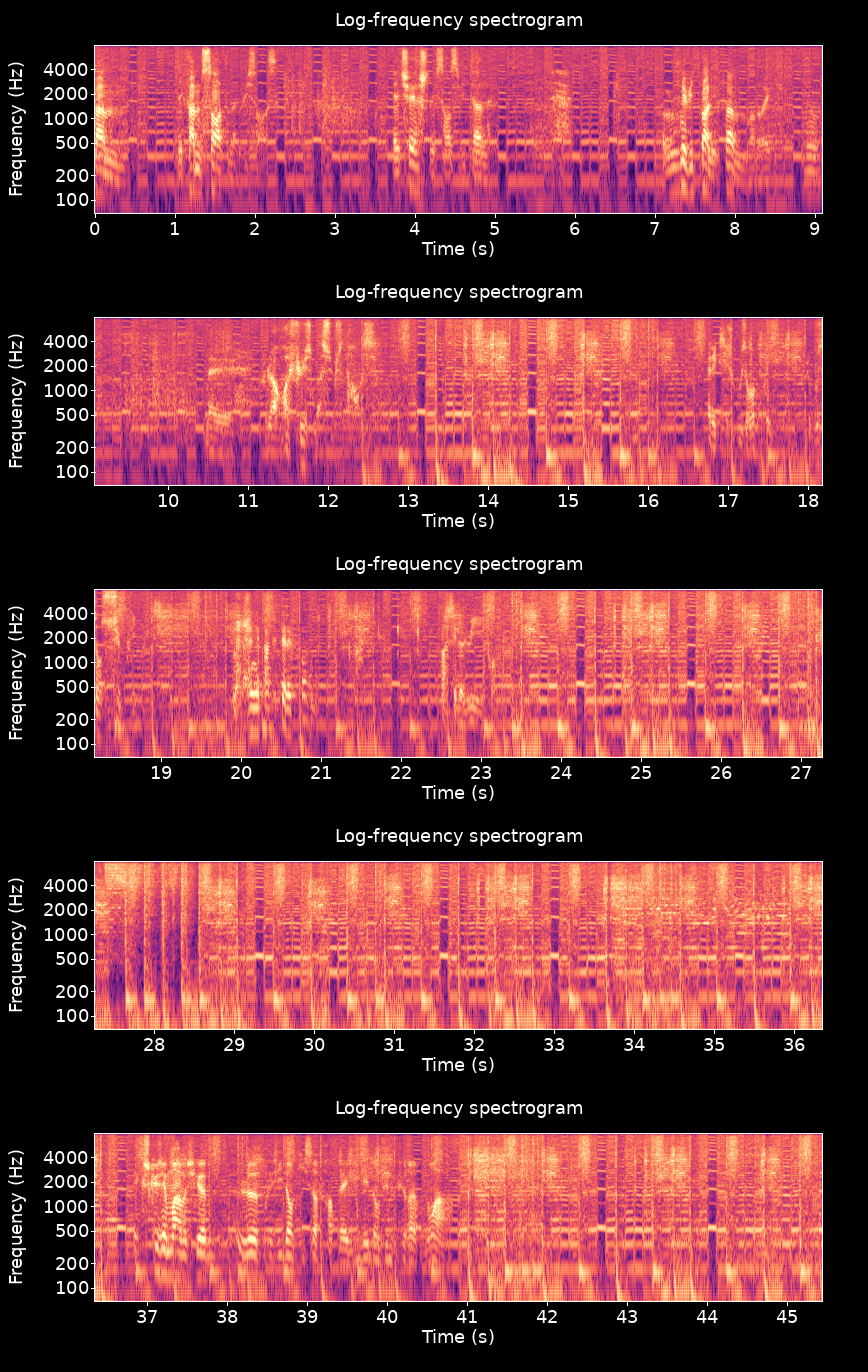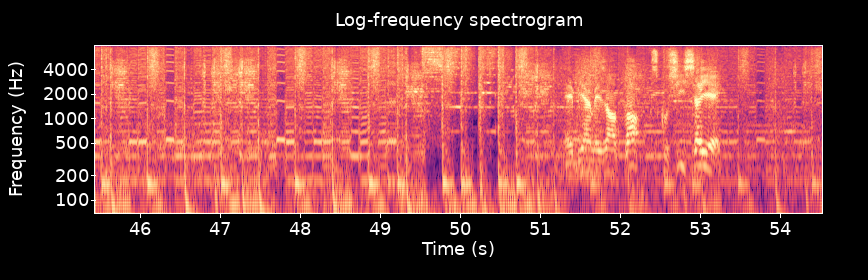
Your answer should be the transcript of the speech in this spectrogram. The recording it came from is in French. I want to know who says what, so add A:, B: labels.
A: Les femmes, les femmes sentent ma puissance. Elles cherchent l'essence vitale. Je n'évite pas les femmes, Mandrake. Non. Mais je leur refuse ma substance.
B: Alexis, je vous en prie. Je vous en supplie.
A: Mais je n'ai pas de téléphone.
B: Passez-le lui, il Excusez-moi, monsieur. Le président qui s'offre rappelle, il est dans une fureur noire.
C: Eh bien, mes enfants, ce coup-ci, ça y est.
